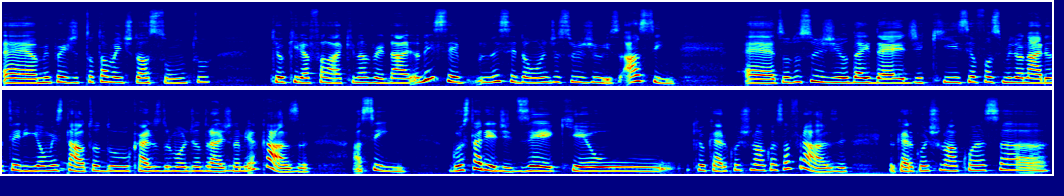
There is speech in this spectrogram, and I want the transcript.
é, eu me perdi totalmente do assunto que eu queria falar que na verdade, eu nem sei, nem sei de onde surgiu isso. Ah, sim. É, tudo surgiu da ideia de que se eu fosse milionário eu teria uma estátua do Carlos Drummond de Andrade na minha casa. Assim, gostaria de dizer que eu que eu quero continuar com essa frase. Eu quero continuar com essa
